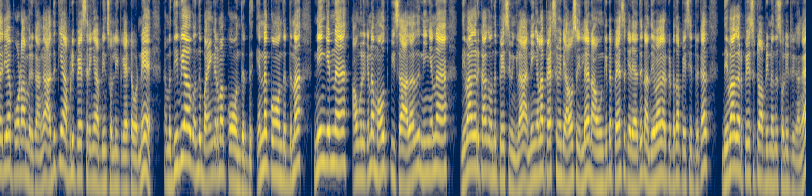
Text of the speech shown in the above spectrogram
சரியாக போடாமல் இருக்காங்க. அதுக்கு ஏன் அப்படி பேசுகிறீங்க அப்படின்னு சொல்லி கேட்ட உடனே நம்ம திவ்யாவுக்கு வந்து பயங்கரமாக கோவம் வந்துடுது. என்ன கோவம் வந்துடுதுன்னா நீங்கள் என்ன? அவங்களுக்கு என்ன மவுத் பீஸா அதாவது நீங்கள் என்ன திவாகருக்காக வந்து பேசுவீங்களா? நீங்களாம் பேச வேண்டிய அவசியம் இல்லை. நான் உங்ககிட்ட பேச கிடையாது. நான் திவாகர் கிட்ட தான் பேசிகிட்டு இருக்கேன். திவாகர் பேசட்டும் அப்படின்னு வந்து சொல்லிட்டு இருக்காங்க.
